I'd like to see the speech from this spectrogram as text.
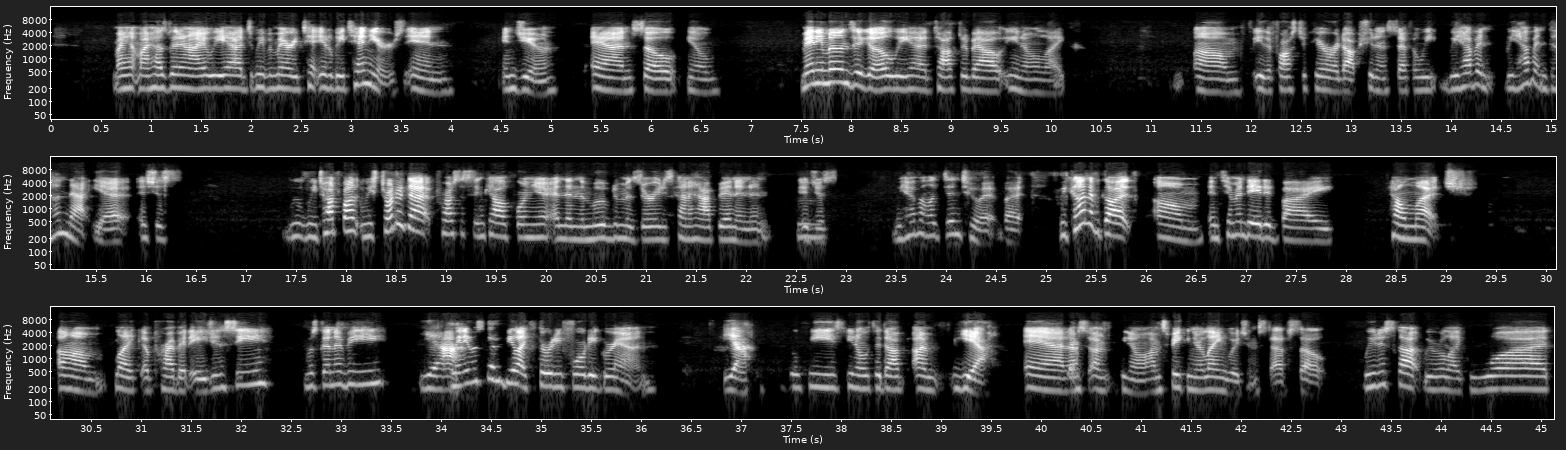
my my husband and I we had we've been married ten, it'll be ten years in in June, and so you know, many moons ago we had talked about you know like um either foster care or adoption and stuff and we we haven't we haven't done that yet it's just we, we talked about we started that process in california and then the move to missouri just kind of happened and then it Mhm. just we haven't looked into it but we kind of got um intimidated by how much um like a private agency was to be Yeah, i mean it was to be like 30 40 grand yeah, with fees, you know, with adopt, I'm yeah, and Yeah. I'm, I'm, you know, I'm speaking your language and stuff. So we just got, we were like, what?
